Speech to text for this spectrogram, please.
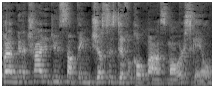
but I'm going to try to do something just as difficult but on a smaller scale.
